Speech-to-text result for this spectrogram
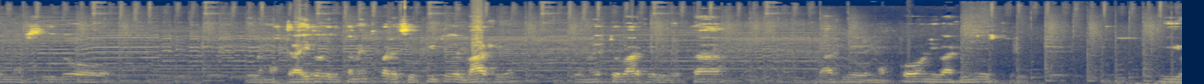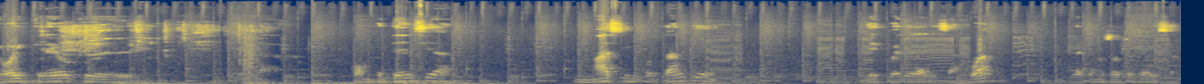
hemos ido, lo hemos traído directamente para el circuito del barrio, con nuestro barrio Libertad, barrio Moscón y barrio Industria. Y hoy creo que la competencia más importante después de la de San Juan, la que nosotros realizamos.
